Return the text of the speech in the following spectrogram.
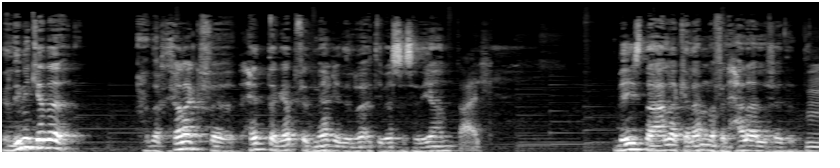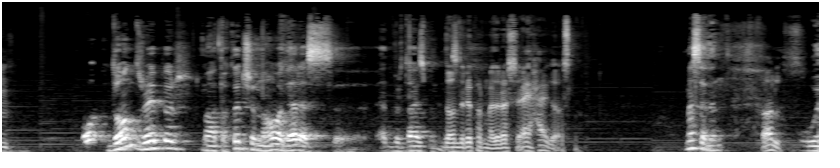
خليني كده هدخلك في حتة جت في دماغي دلوقتي بس سريعا. تعال. based على كلامنا في الحلقة اللي فاتت. مم. دون Draper ما أعتقدش إن هو درس advertisement دون Draper ما درسش أي حاجة أصلا. مثلا. خالص. و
